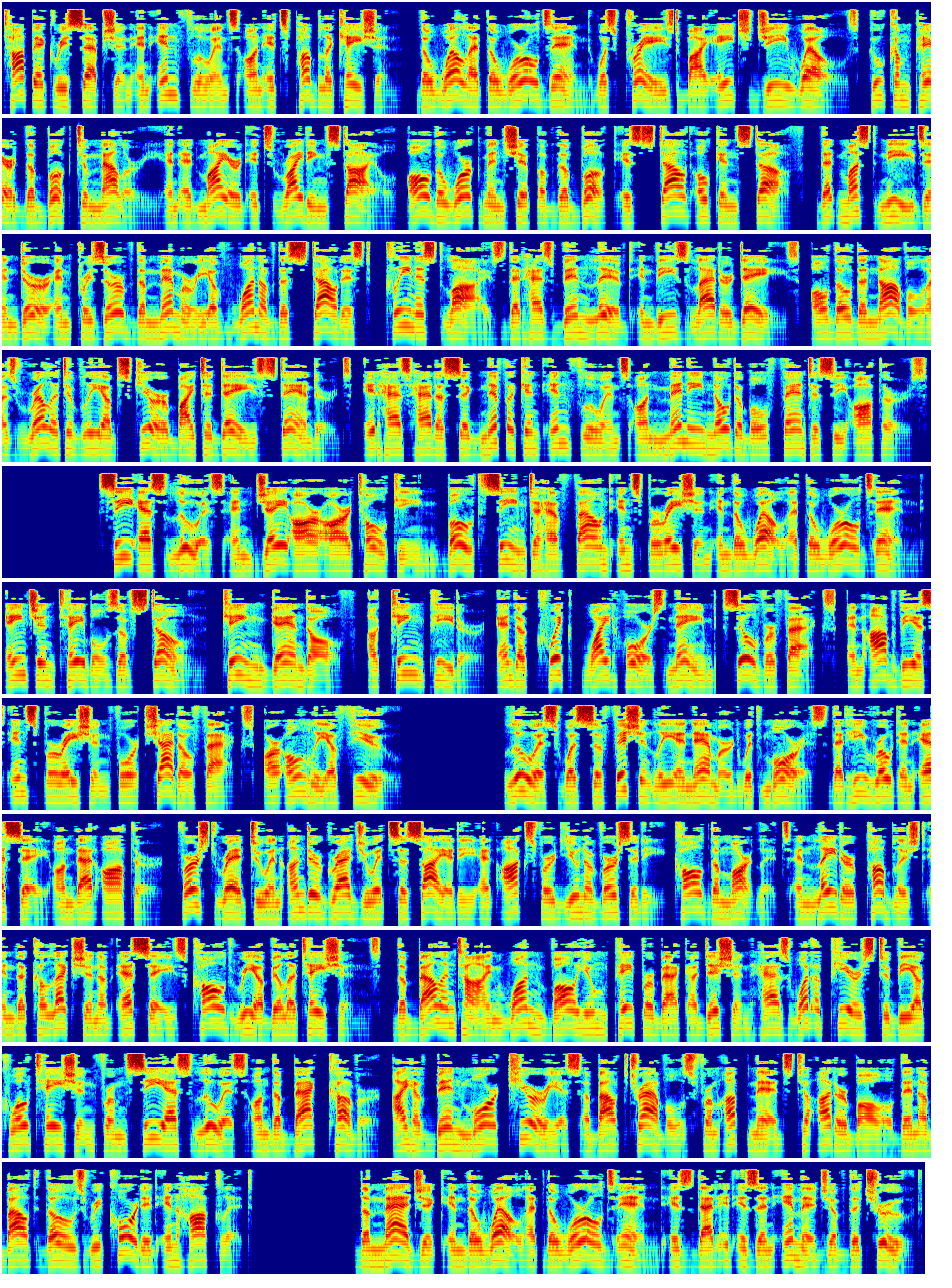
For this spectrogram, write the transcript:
Topic reception and influence On its publication, The Well at the World's End was praised by H. G. Wells, who compared the book to Malory and admired its writing style. All the workmanship of the book is stout oaken stuff, that must needs endure and preserve the memory of one of the stoutest, cleanest lives that has been lived in these latter days. Although the novel is relatively obscure by today's standards, it has had a significant influence on many notable fantasy authors. C.S. Lewis and J.R.R. Tolkien both seem to have found inspiration in The Well at the World's End, Ancient Tables of Stone, King Gandolf, a King Peter, and a quick, white horse named Silverfax, an obvious inspiration for Shadowfax, are only a few. Lewis was sufficiently enamored with Morris that he wrote an essay on that author, first read to an undergraduate society at Oxford University called the Martlets and later published in the collection of essays called Rehabilitations. The Ballantine one-volume paperback edition has what appears to be a quotation from C.S. Lewis on the back cover, I have been more curious about travels from Upmeads to Utterbol than about those recorded in Hakluyt. The magic in the well at the world's end is that it is an image of the truth.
